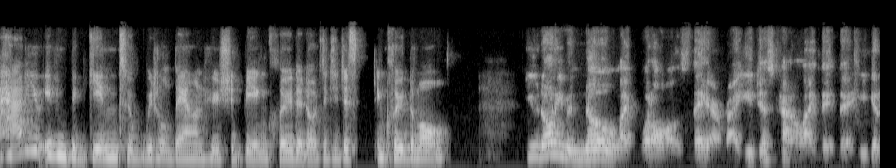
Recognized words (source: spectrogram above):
how do you even begin to whittle down who should be included, or did you just include them all? you don't even know like what all is there, right? You just kind of like they, they, you get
